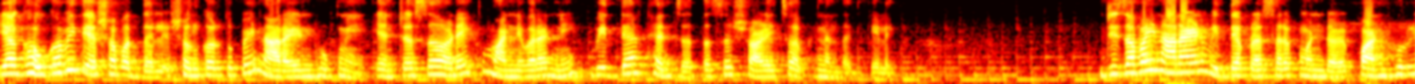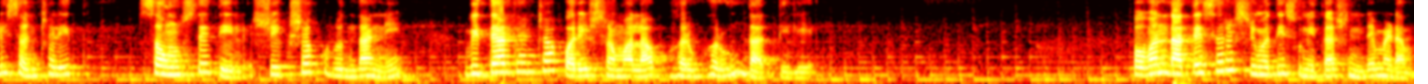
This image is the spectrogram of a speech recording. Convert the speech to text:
या घवघवीत यशाबद्दल शंकर तुपे नारायण ढोकणे यांच्यासह अनेक मान्यवरांनी विद्यार्थ्यांचं तसंच शाळेचं अभिनंदन केले. जिजाबाई नारायण विद्याप्रसारक मंडळ पांढुर्ली संचलित संस्थेतील शिक्षक वृंदांनी विद्यार्थ्यांच्या परिश्रमाला भरभरून दाद दिली पवन पवन दातेसर श्रीमती सुनीता शिंदे मॅडम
